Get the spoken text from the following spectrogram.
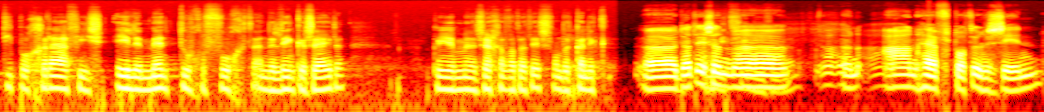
typografisch element toegevoegd aan de linkerzijde. Kun je me zeggen wat dat is? Want dat kan ik Eh, dat is een, eh, een aanhef tot een zin.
